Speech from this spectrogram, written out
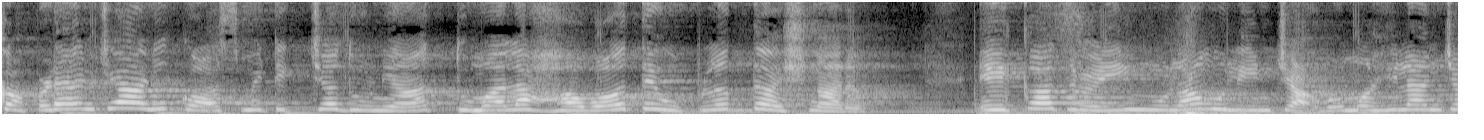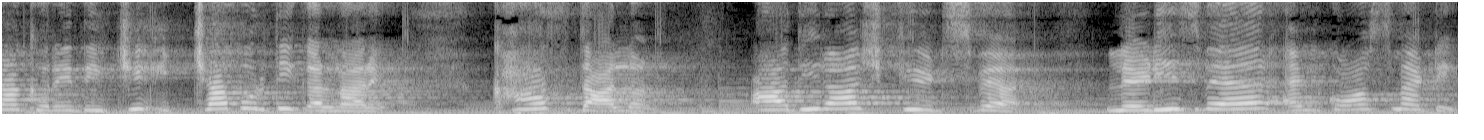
कपड्यांच्या आणि कॉस्मेटिकच्या दुनियात तुम्हाला हवं ते उपलब्ध असणारं. एकाच वेळी मुला मुलींच्या व महिलांच्या खरेदीची इच्छापूर्ती करणारे. खास दालन Adiraj kids wear ladies wear and cosmetic.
